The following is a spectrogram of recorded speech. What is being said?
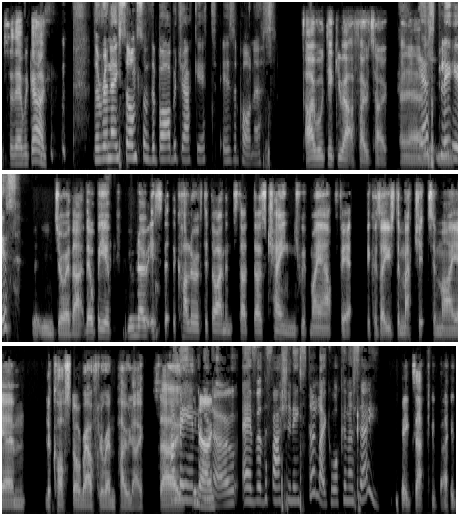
so there we go. the renaissance of the Barbour jacket is upon us. I will dig you out a photo. And, uh, yes, please. Let you enjoy that. There'll be a. You'll notice that the color of the diamond stud does change with my outfit because I used to match it to my um Lacoste or Ralph Lauren polo. So I mean, you know, you know ever the fashionista. Like, what can I say? exactly, babe.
